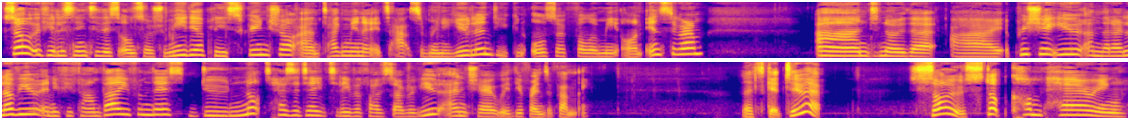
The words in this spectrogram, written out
So, if you're listening to this on social media, please screenshot and tag me in it. It's at Sabrina Euland. You can also follow me on Instagram and know that I appreciate you and that I love you. And if you found value from this, do not hesitate to leave a five star review and share it with your friends and family. Let's get to it. So, stop comparing,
